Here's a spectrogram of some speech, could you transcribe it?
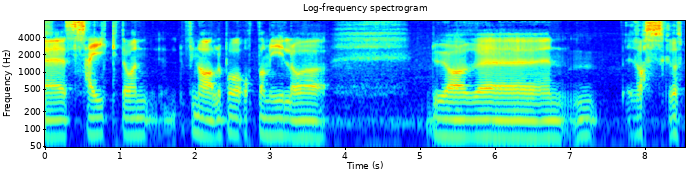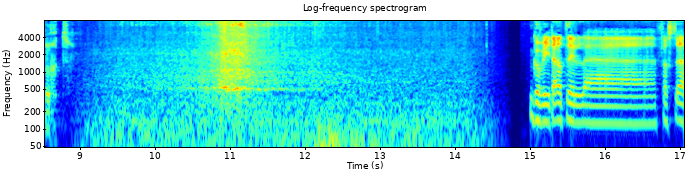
er seigt og en finale på åtte mil og du har eh, en raskere spurt. Gå videre til eh, første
